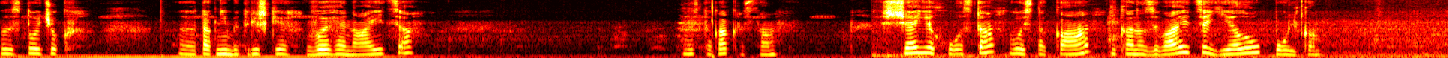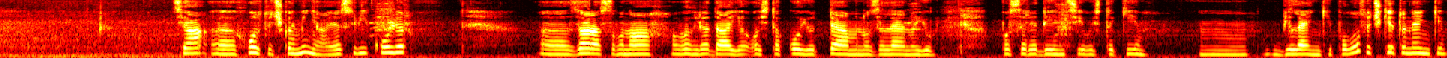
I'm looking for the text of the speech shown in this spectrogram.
Листочок е, так ніби трішки вигинається. Ось така краса. Ще є хоста, ось така, яка називається Yellow Polka. Ця е, хосточка міняє свій колір. Е, Зараз вона виглядає ось такою темно-зеленою посерединці, ось такі біленькі полосочки тоненькі,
